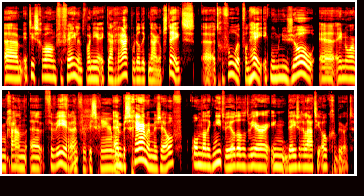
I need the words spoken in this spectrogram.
Ehm, het is gewoon vervelend wanneer ik daar geraakt word, dat ik daar nog steeds eh, het gevoel heb van... hé, hey, ik moet me nu zo eh, enorm gaan verweren Even beschermen. en beschermen mezelf... omdat ik niet wil dat het weer in deze relatie ook gebeurt.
